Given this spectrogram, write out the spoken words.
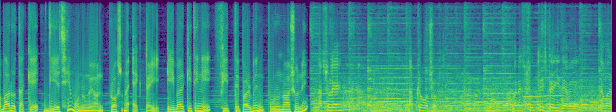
আবারও তাকে দিয়েছে মনোনয়ন। প্রশ্ন একটাই এইবার কি তিনি ফিরতে পারবেন পুরনো আসনে? আসলে আঠারো বছর। মানে ছত্রিশটা ঈদে আমি আমার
